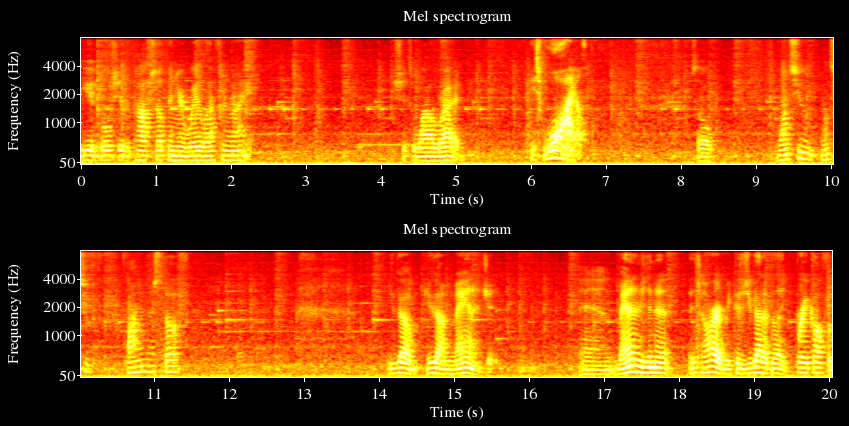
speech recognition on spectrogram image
You get bullshit that pops up in your way left and right shit's a wild ride it's wild so once you once you find this stuff, you got you gotta manage it, and managing it is hard because you gotta like break off a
